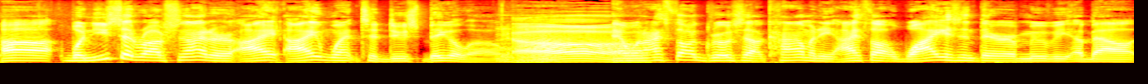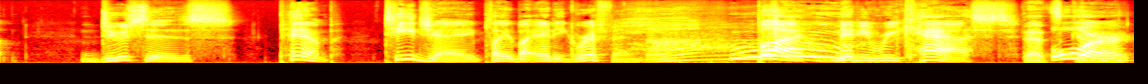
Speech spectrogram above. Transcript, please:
Uh, when you said Rob Schneider, I, I went to Deuce Bigalow. oh. And when I thought gross out comedy, I thought, why isn't there a movie about Deuce's pimp, TJ, played by Eddie Griffin? But maybe recast. That's or good.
